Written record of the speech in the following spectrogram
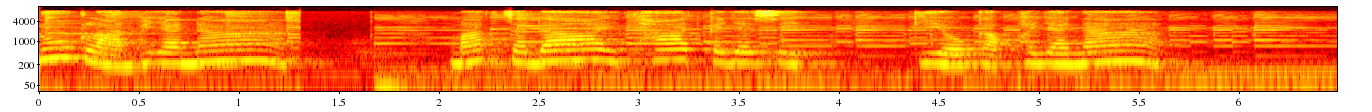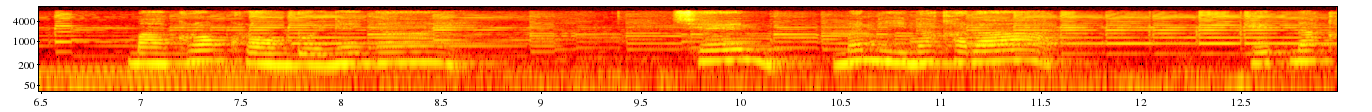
ลูกหลานพญานาค มักจะได้ธาตุกายสิทธิ์ เกี่ยวกับพญานาค มาครอบครองโดยง่ายๆ เช่น มณีนาคราช เพชรนาค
